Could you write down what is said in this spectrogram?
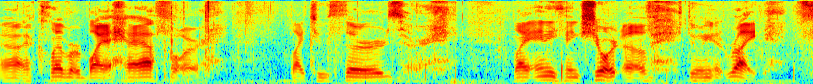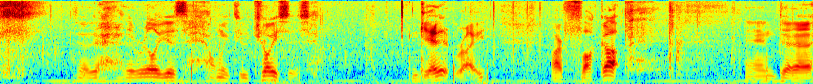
uh, clever by a half or by two thirds or by anything short of doing it right. So there, there really is only two choices get it right or fuck up. And uh,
